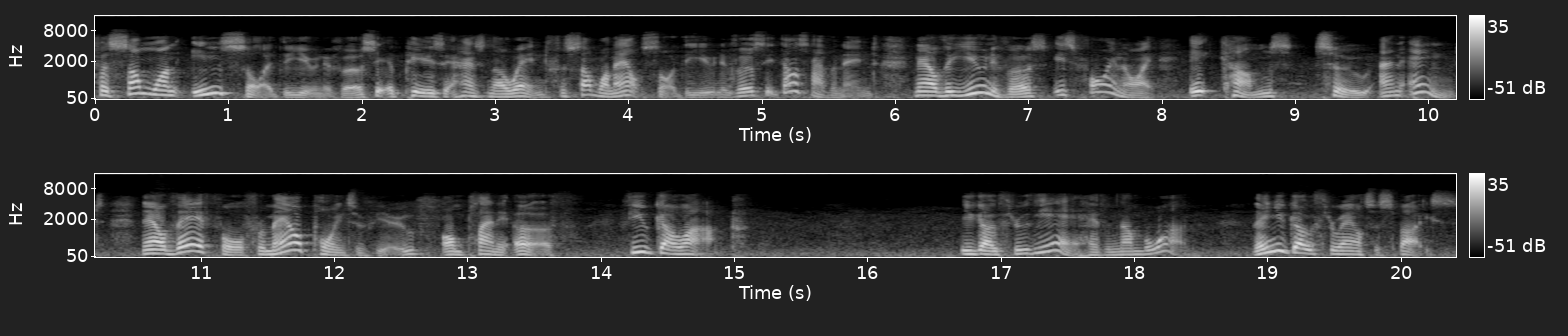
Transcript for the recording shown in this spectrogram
for someone inside the universe, it appears it has no end. For someone outside the universe, it does have an end. Now, the universe is finite, it comes to an end. Now, therefore, from our point of view on planet Earth, if you go up, you go through the air, heaven number one. Then you go through outer space.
